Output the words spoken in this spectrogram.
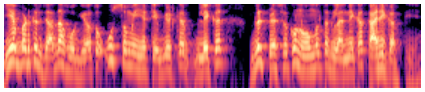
यह बढ़कर ज़्यादा हो गया हो तो उस समय यह टेबलेट कर, लेकर ब्लड प्रेशर को नॉर्मल तक लाने का कार्य करती है।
